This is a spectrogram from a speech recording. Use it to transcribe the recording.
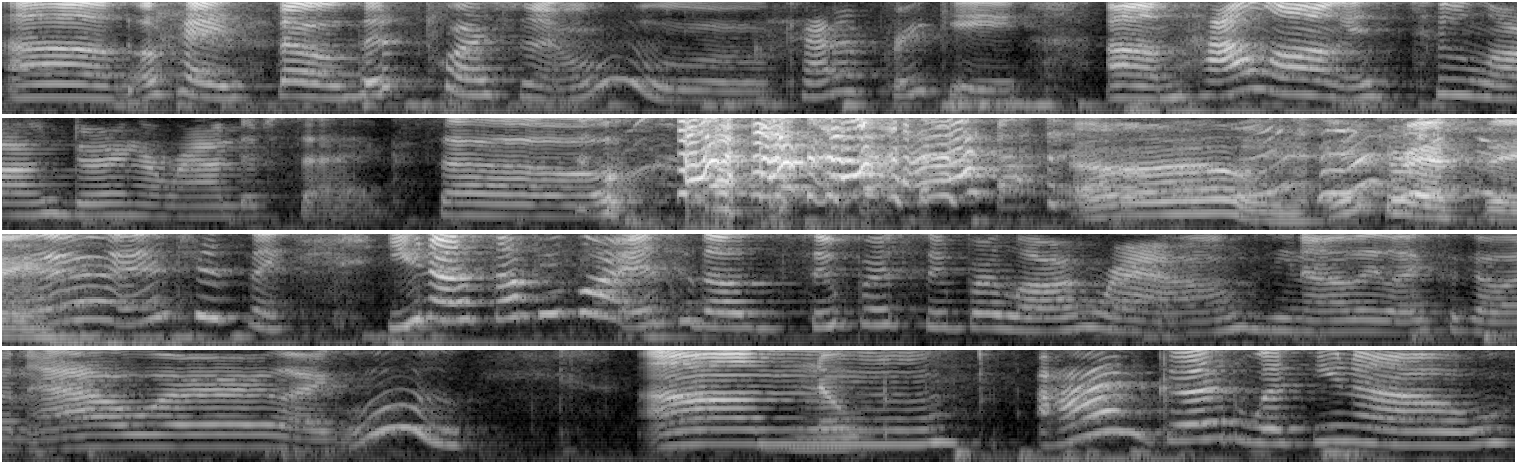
um, okay, so this question, ooh, kind of freaky. Um, how long is too long during a round of sex? So, Oh, interesting. yeah, interesting. You know, some people are into those super, super long rounds. You know, they like to go an hour, like, woo. Um, Nope. I'm good with, you know,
